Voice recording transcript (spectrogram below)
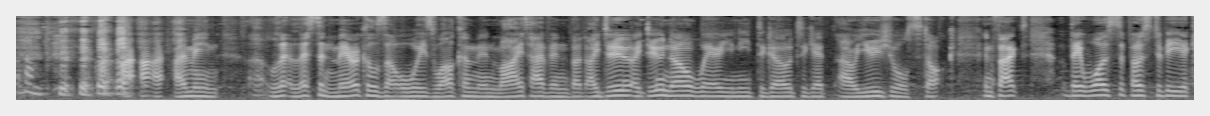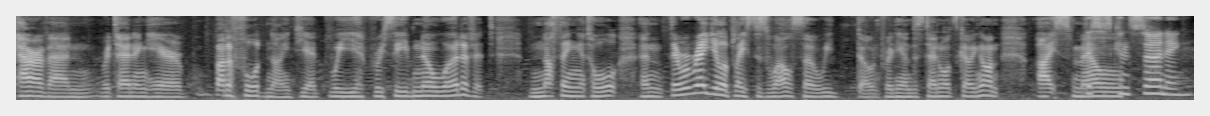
I, I, I mean, uh, listen, miracles are always welcome in my tavern, but I do, I do know where you need to go to get our usual stock. In fact, there was supposed to be a caravan returning here about a fortnight, yet we have received no word of it, nothing at all. And they're a regular place as well, so we don't really understand what's going on. I smell. This is concerning.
